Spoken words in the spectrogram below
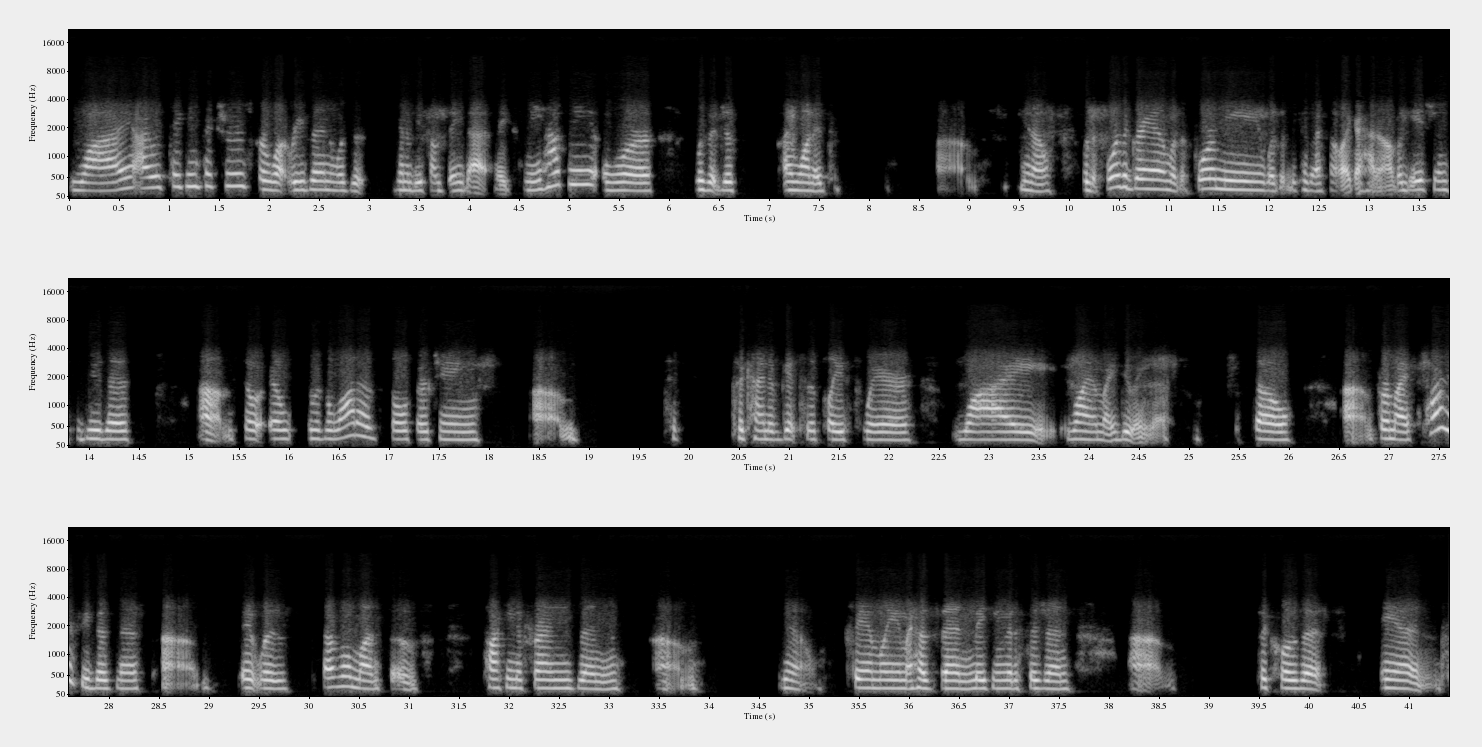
why I was taking pictures. For what reason? Was it going to be something that makes me happy, or was it just I wanted to, um, you know, was it for the gram? Was it for me? Was it because I felt like I had an obligation to do this? Um, so it, it, was a lot of soul searching um, to to kind of get to the place where why why am I doing this? So um, for my photography business, um, it was several months of talking to friends and, um, you know, family, my husband, making the decision um, to close it. And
